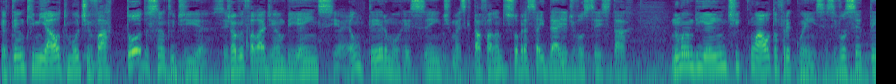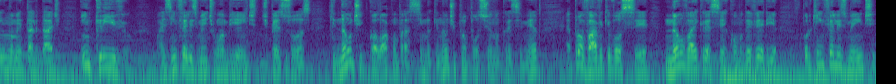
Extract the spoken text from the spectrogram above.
Eu tenho que me automotivar todo santo dia. Você já ouviu falar de ambiência? É um termo recente, mas que está falando sobre essa ideia de você estar num ambiente com alta frequência. Se você tem uma mentalidade incrível, mas infelizmente um ambiente de pessoas que não te colocam para cima, que não te proporcionam crescimento, é provável que você não vai crescer como deveria, porque infelizmente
